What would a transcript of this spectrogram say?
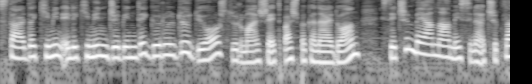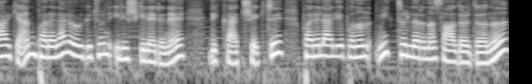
Star'da kimin eli kimin cebinde görüldü diyor sürmanşet. Başbakan Erdoğan seçim beyannamesini açıklarken paralel örgütün ilişkilerine dikkat çekti. Paralel yapının MİT tırlarına saldırdığını,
